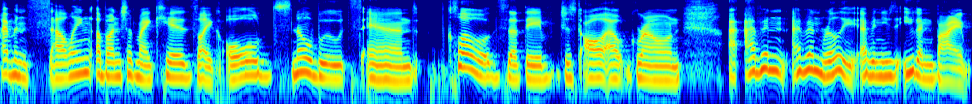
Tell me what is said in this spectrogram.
I've been selling a bunch of my kids like old snow boots and clothes that they've just all outgrown. I, I've been I've been really I've been using you can buy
